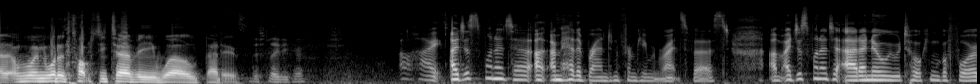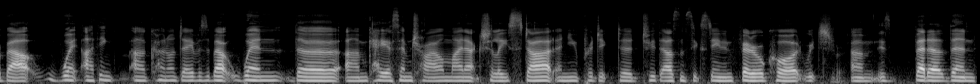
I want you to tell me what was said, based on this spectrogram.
I I mean, what a topsy-turvy world that is. This lady here? Oh, hi. I just wanted to, uh, I'm Heather Brandon from Human Rights First. Um, I just wanted to add, I know we were talking before about when, I think uh, Colonel Davis, about when the um, KSM trial might actually start, and you predicted 2016 in federal court, which um, is better than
